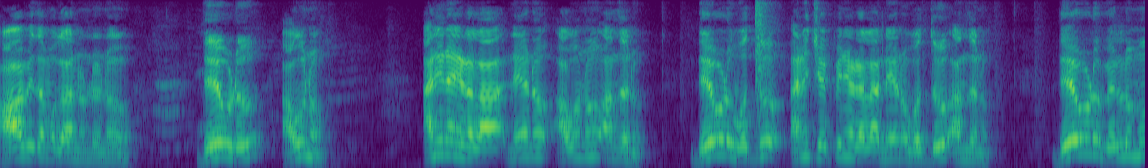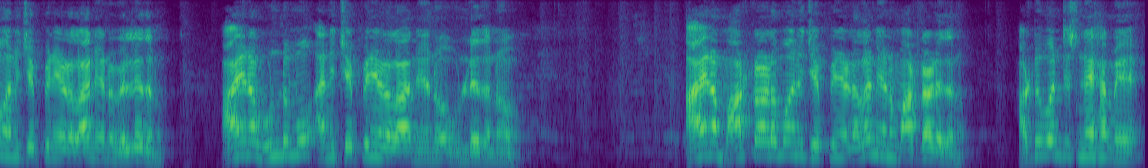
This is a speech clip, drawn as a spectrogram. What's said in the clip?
ఆ విధముగా నుండును. దేవుడు అవును అనిన ఎడల నేను అవును అందును. దేవుడు వద్దు అని చెప్పిన ఎడల నేను వద్దు అందును. దేవుడు వెళ్ళుము అని చెప్పిన ఎడల నేను వెళ్ళేదను. ఆయన ఉండుము అని చెప్పిన ఎడల నేను ఉండేదను. ఆయన మాట్లాడము అని చెప్పిన ఎడల నేను మాట్లాడేదను. అటువంటి స్నేహమే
